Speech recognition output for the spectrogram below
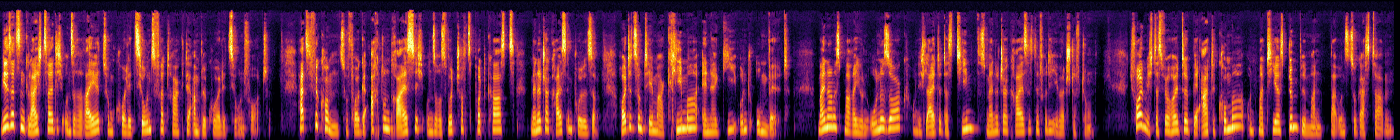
Wir setzen gleichzeitig unsere Reihe zum Koalitionsvertrag der Ampelkoalition fort. Herzlich willkommen zur Folge 38 unseres Wirtschaftspodcasts Managerkreis Impulse. Heute zum Thema Klima, Energie und Umwelt. Mein Name ist Marion Ohnesorg und ich leite das Team des Managerkreises der Friedrich-Ebert-Stiftung. Ich freue mich, dass wir heute Beate Kummer und Matthias Dümpelmann bei uns zu Gast haben.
